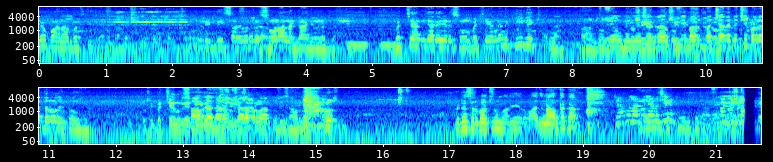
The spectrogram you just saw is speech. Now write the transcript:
ਜੋ ਬਾਣਾ ਬੱਤੀ ਲਿੱਡੀ ਸਾਇਓ ਤੇ ਸੋਹਣਾ ਲੱਗਾ ਜੋ ਲੱਗਾ। ਬੱਚਿਆਂ ਵਿਚਾਰੇ ਜਿਹੜੇ ਸੋ ਬੱਚੇ ਉਹਨਾਂ ਨੇ ਕੀ ਵੇਖਿਆ ਨਾ? ਤੁਸੀਂ ਹੁਣ ਦਿਲ ਨਹੀਂ ਤੁਸੀਂ ਬਸ ਬੱਚਿਆਂ ਦੇ ਵਿੱਚ ਹੀ ਬਲਵਿੰਦਰ ਨੂੰ ਦੇਖੋ ਤੁਸੀਂ। ਤੁਸੀਂ ਬੱਚਿਆਂ ਨੂੰ ਵੀ ਅੱਗੇ ਸਾਹਮਣੇ ਸਾਰਾ ਸਾਰਾ ਪਰਿਵਾਰ ਤੁਸੀਂ ਸਾਹਮਣੇ। ਬੇਟਾ ਸਰਪੰਚ ਨੂੰ ਮਾਰੀ ਆਵਾਜ਼ ਨਾਲ ਤਾਂ ਕਰ। ਆ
